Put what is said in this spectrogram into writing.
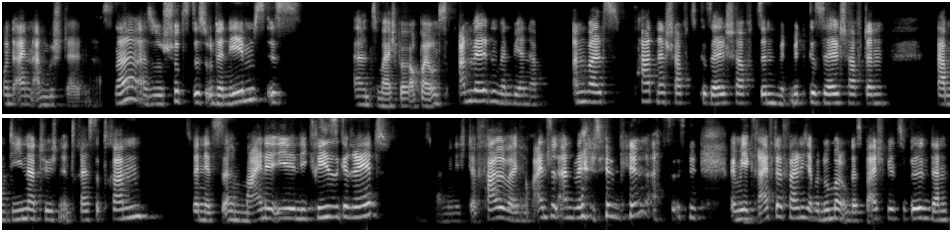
und einen Angestellten hast. Ne? Also Schutz des Unternehmens ist äh, zum Beispiel auch bei uns Anwälten, wenn wir in einer Anwaltspartnerschaftsgesellschaft sind mit Mitgesellschaftern, haben die natürlich ein Interesse dran. Wenn jetzt äh, meine Ehe in die Krise gerät, bei mir nicht der Fall, weil ich auch Einzelanwältin bin. Also bei mir greift der Fall nicht, aber nur mal um das Beispiel zu bilden, dann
